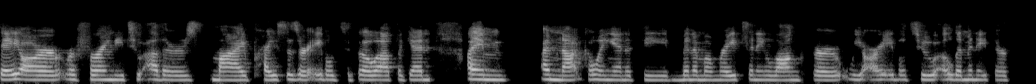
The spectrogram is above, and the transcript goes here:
they are referring me to others. My prices are able to go up. Again i'm i'm not going in at the minimum rates any longer. We are able to eliminate their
